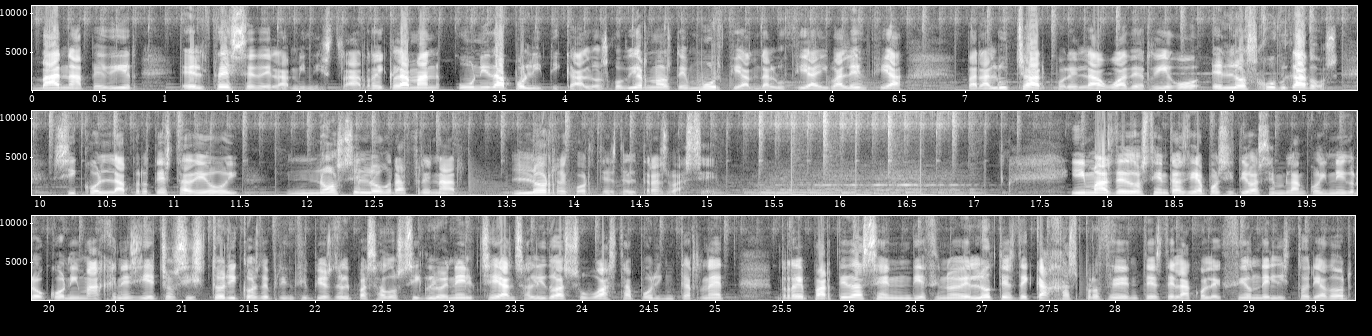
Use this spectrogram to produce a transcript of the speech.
Van a pedir el cese de la ministra. Reclaman unidad política a los gobiernos de Murcia, Andalucía y Valencia para luchar por el agua de riego en los juzgados, si con la protesta de hoy no se logra frenar los recortes del trasvase y más de 200 diapositivas en blanco y negro con imágenes y hechos históricos de principios del pasado siglo en Elche han salido a subasta por Internet, repartidas en 19 lotes de cajas procedentes de la colección del historiador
